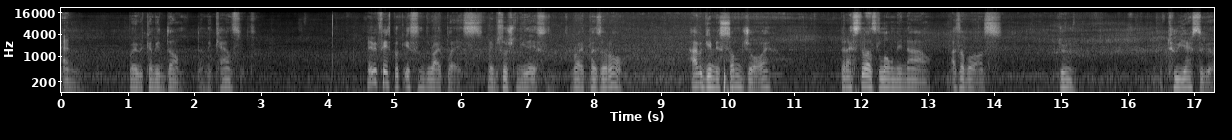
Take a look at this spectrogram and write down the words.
and where we can be dumped and be cancelled. Maybe Facebook isn't the right place. Maybe social media isn't right place at all have given me some joy, but I'm still as lonely now as I was during two years ago.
